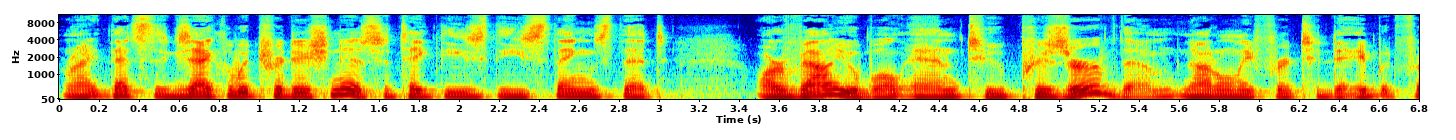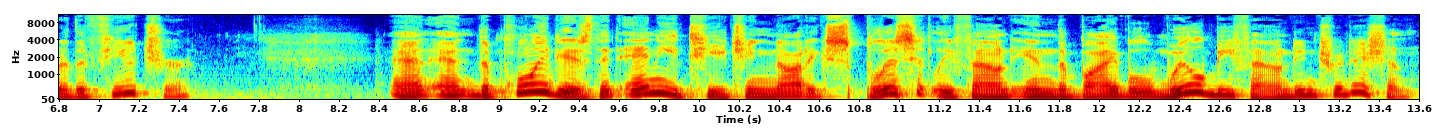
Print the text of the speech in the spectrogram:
Right? That's exactly what tradition is to take these, these things that are valuable and to preserve them, not only for today, but for the future. And, and the point is that any teaching not explicitly found in the Bible will be found in tradition.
